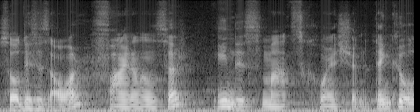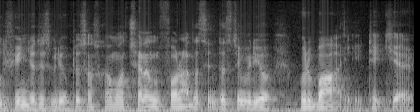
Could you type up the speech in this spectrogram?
so this is our final answer in this maths question. Thank you all. If you enjoyed this video please subscribe my channel for others interesting video. Goodbye. Take care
